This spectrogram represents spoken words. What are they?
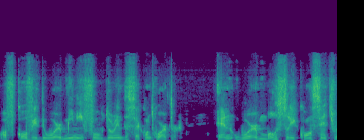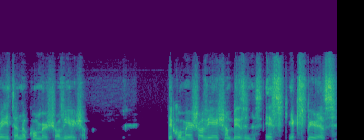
of COVID were meaningful during the second quarter and were mostly concentrated on commercial aviation. The commercial aviation business experienced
